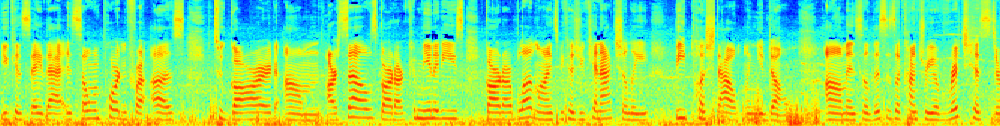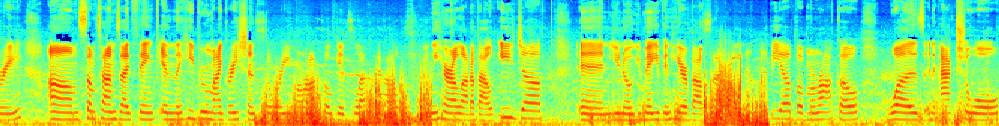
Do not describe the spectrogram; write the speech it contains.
you can say that. It's so important for us to guard um, ourselves, guard our communities, guard our bloodlines because you can actually be pushed out when you don't. Um, and so this is a country of rich history. Um, sometimes I think in the Hebrew migration story, Morocco gets left out and we hear a lot about Egypt and you know you may even hear about Cyrene and Libya but Morocco was an actual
